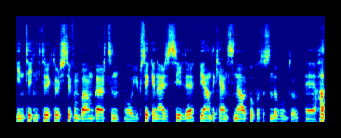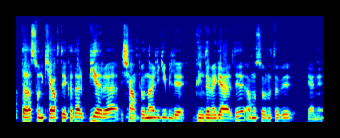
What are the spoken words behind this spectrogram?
yeni teknik direktör Stefan Baumgart'ın o yüksek enerjisiyle bir anda kendisini Avrupa potasında buldu. E, hatta son iki haftaya kadar bir ara Şampiyonlar Ligi bile gündeme geldi ama sonra tabii yani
